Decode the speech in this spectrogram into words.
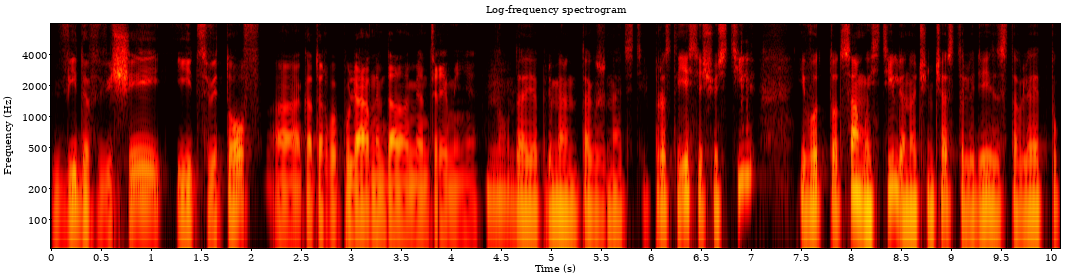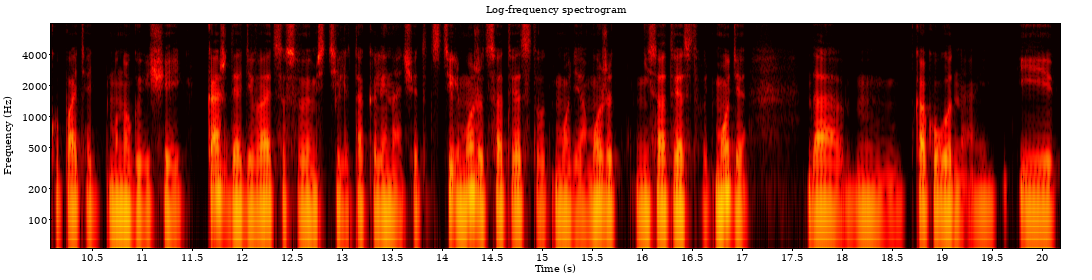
видов вещей и цветов, которые популярны в данный момент времени. Ну да, я примерно так же на этот стиль. Просто есть еще стиль, и вот тот самый стиль, он очень часто людей заставляет покупать много вещей. Каждый одевается в своем стиле, так или иначе. Этот стиль может соответствовать моде, а может не соответствовать моде, да, как угодно. И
